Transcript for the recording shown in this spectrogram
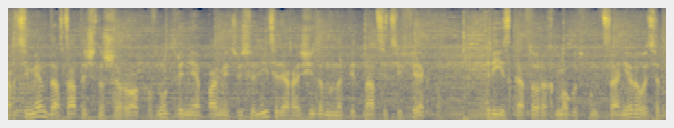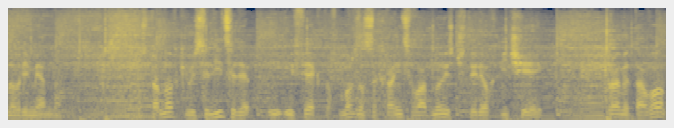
Ассортимент достаточно широк. Внутренняя память усилителя рассчитана на 15 эффектов, три из которых могут функционировать одновременно. Установки усилителя и эффектов можно сохранить в одну из четырех ячеек. Кроме того,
